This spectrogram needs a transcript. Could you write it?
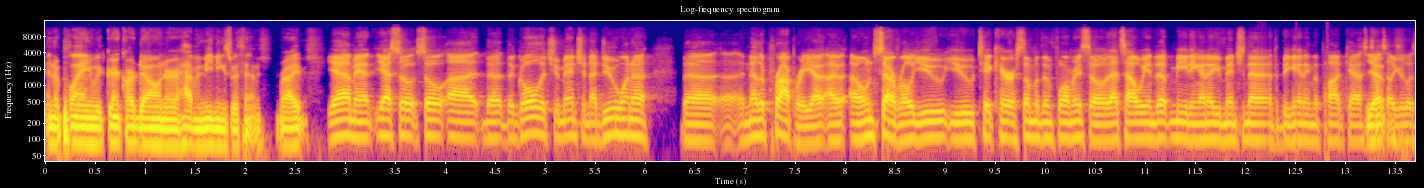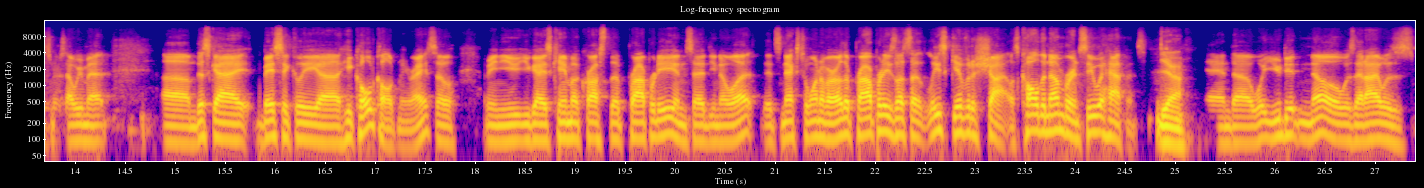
in a plane with Grant Cardone or having meetings with him, right? Yeah, man. Yeah. So, so uh, the the goal that you mentioned, I do want to the uh, another property. I, I own several. You you take care of some of them for me. So that's how we ended up meeting. I know you mentioned that at the beginning of the podcast. Yep. To tell your listeners how we met. um, this guy basically uh, he cold called me, right? So I mean, you you guys came across the property and said, you know what, it's next to one of our other properties. Let's at least give it a shot. Let's call the number and see what happens. Yeah. And uh, what you didn't know was that I was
